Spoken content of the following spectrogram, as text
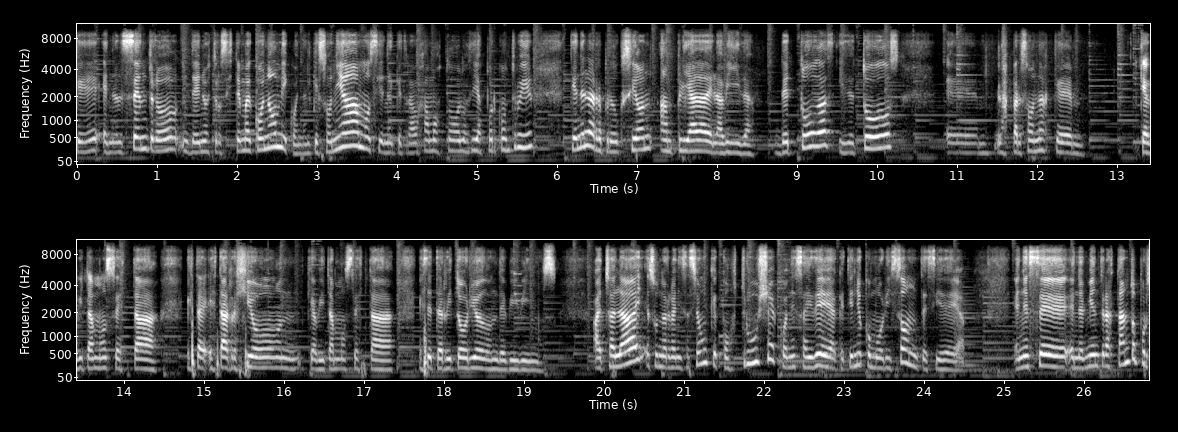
que en el centro de nuestro sistema económico, en el que soñamos y en el que trabajamos todos los días por construir, tiene la reproducción ampliada de la vida. de todas y de todos eh, las personas que, que habitamos esta, esta, esta, región, que habitamos esta, este territorio donde vivimos. Achalay es una organización que construye con esa idea, que tiene como horizonte esa idea. En, ese, en el mientras tanto, por,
